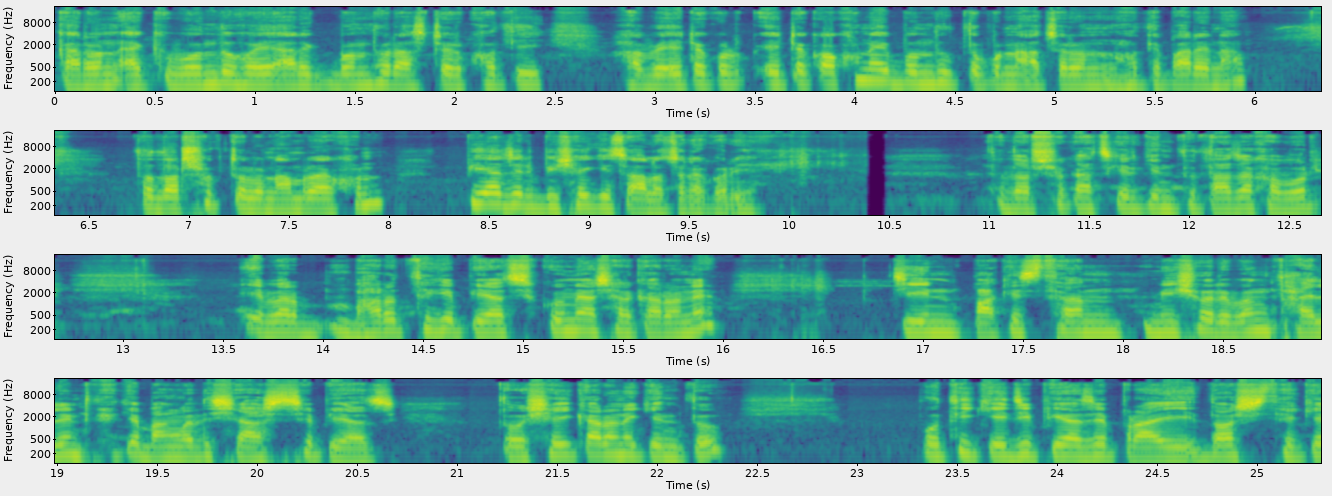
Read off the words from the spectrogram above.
কারণ এক বন্ধু হয়ে আরেক বন্ধু রাষ্ট্রের ক্ষতি হবে, এটা এটা কখনোই বন্ধুত্বপূর্ণ আচরণ হতে পারে না। তো দর্শক, চলুন আমরা এখন পেঁয়াজের বিষয়ে কিছু আলোচনা করি। তো দর্শক, আজকের কিন্তু তাজা খবর। এবার ভারত থেকে পেঁয়াজ কমে আসার কারণে চীন, পাকিস্তান, মিশর এবং থাইল্যান্ড থেকে বাংলাদেশে আসছে পেঁয়াজ। তো সেই কারণে কিন্তু প্রতি কেজি পেঁয়াজে প্রায় দশ থেকে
